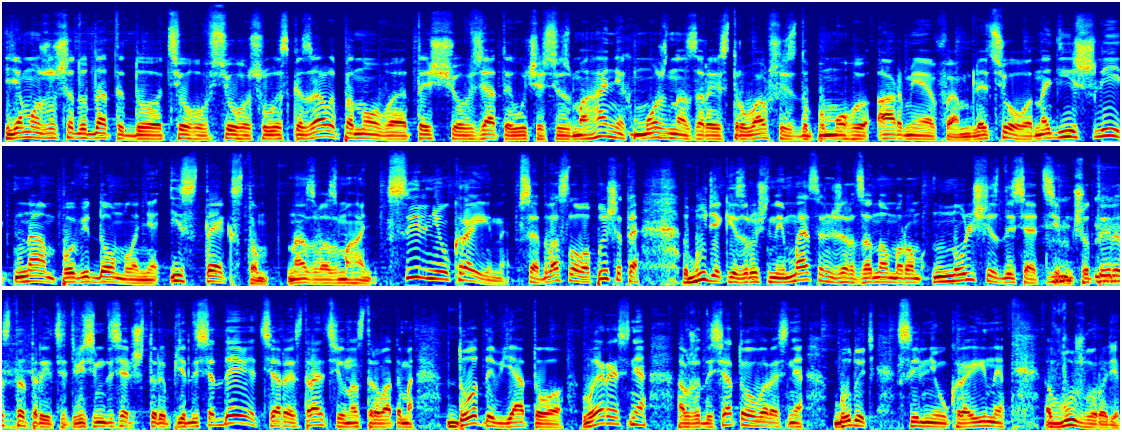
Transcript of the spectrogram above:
Я можу ще додати до цього всього, що ви сказали, панове, те, що взяти участь у змаганнях можна, зареєструвавшись з допомогою армії ФМ. Для цього надішліть нам повідомлення із текстом назва змагань Сильні України. Все, два слова пишете. Будь-який зручний месенджер за номером 067 430 84 59. Ця реєстрація у нас триватиме до 9 вересня, а вже 10 вересня будуть сильні України в Ужгороді.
